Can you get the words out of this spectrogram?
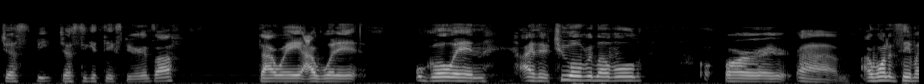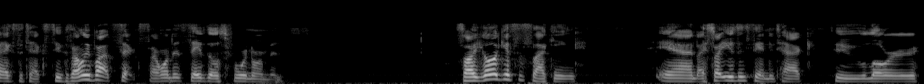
just be just to get the experience off. That way, I wouldn't go in either too over leveled or um, I wanted to save my extra attacks too because I only bought six. I wanted to save those for Norman. So I go against the Slaking, and I start using sand attack to lower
